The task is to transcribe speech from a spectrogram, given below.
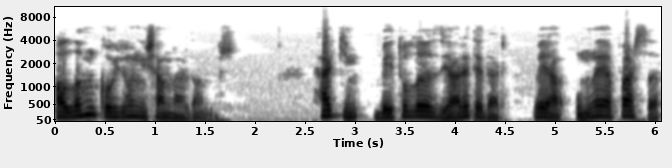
Allah'ın koyduğu nişanlardandır. Her kim Beytullah'ı ziyaret eder veya umre yaparsa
